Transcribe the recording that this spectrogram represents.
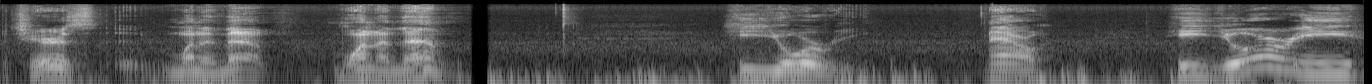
Bachira's one of them. One of them. Hiori. Now, Hiori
